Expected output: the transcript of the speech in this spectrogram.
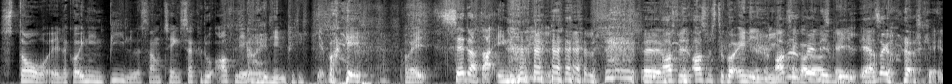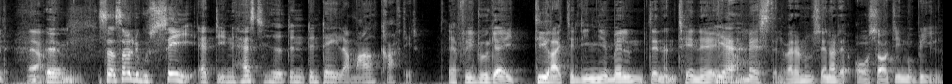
står, eller går ind i en bil, eller sådan ting, så kan du opleve... Gå ind i en bil. Ja, okay, okay, sætter dig ind i en bil. Øh, også, hvis, også hvis du går ind i en bil, så du går det også galt. ja, så går det også galt. Ja. Øhm, så, så vil du kunne se, at din hastighed, den, den daler meget kraftigt. ja, fordi du ikke er i direkte linje mellem den antenne eller Ja. mast, eller hvad der nu sender det, og så din mobil.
